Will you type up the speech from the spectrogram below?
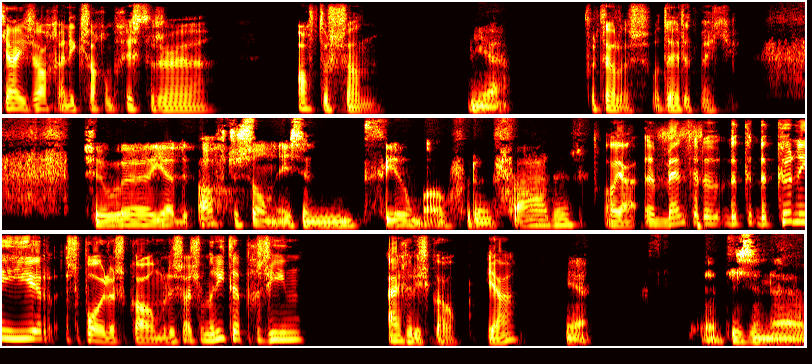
jij zag, en ik zag hem gisteren Aftersun. Ja. Vertel eens, wat deed het met je? Zo, eh, ja, de Aftersun is een film over een vader. Oh ja, eh, mensen, er, er- er kunnen hier spoilers komen. Dus als je hem niet hebt gezien, eigen risico. Ja? Het is een, eh,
